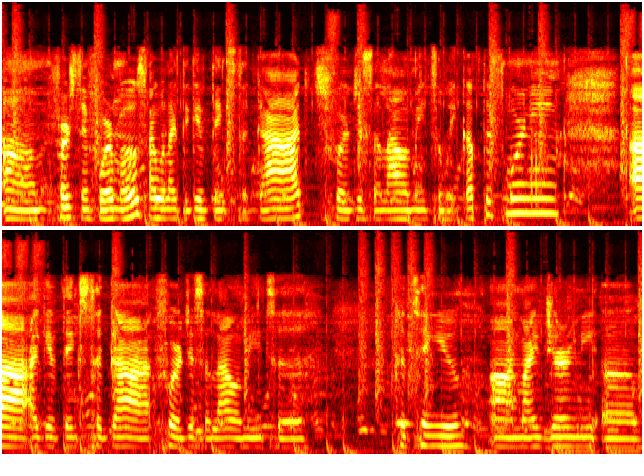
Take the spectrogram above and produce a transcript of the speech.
Um, first and foremost, I would like to give thanks to God for just allowing me to wake up this morning. Uh, I give thanks to God for just allowing me to continue on my journey of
